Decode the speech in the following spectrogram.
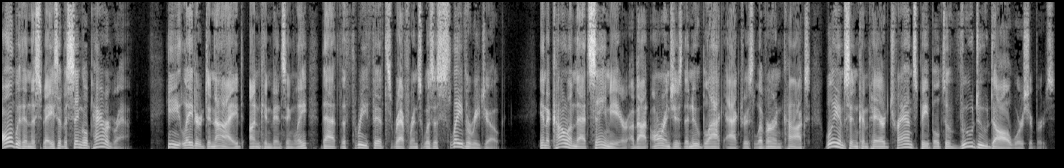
all within the space of a single paragraph. He later denied, unconvincingly, that the three-fifths reference was a slavery joke. In a column that same year about Orange is the New Black actress Laverne Cox, Williamson compared trans people to voodoo doll worshippers.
